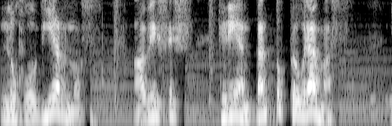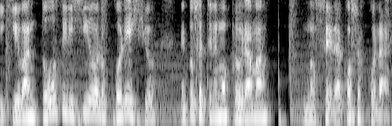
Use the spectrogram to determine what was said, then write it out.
los gobiernos a veces crean tantos programas y que van todos dirigidos a los colegios, entonces tenemos programas no sé, de acoso escolar,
